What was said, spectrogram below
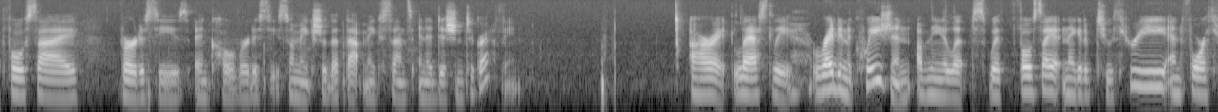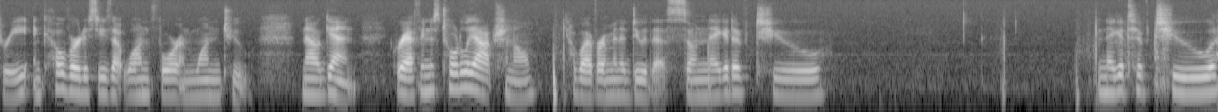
foci, vertices, and co-vertices. So make sure that that makes sense in addition to graphing. All right, lastly, write an equation of the ellipse with foci at negative 2, 3 and 4, 3 and co-vertices at 1, 4 and 1, 2. Now again, graphing is totally optional. However, I'm going to do this. So negative 2, negative 2,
